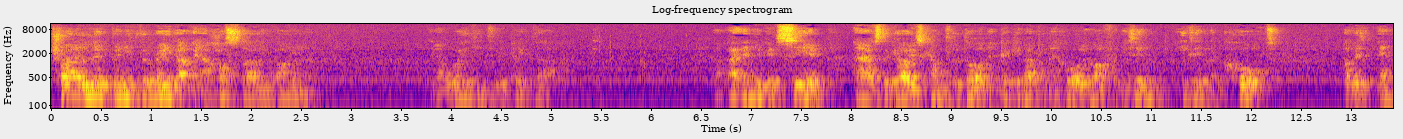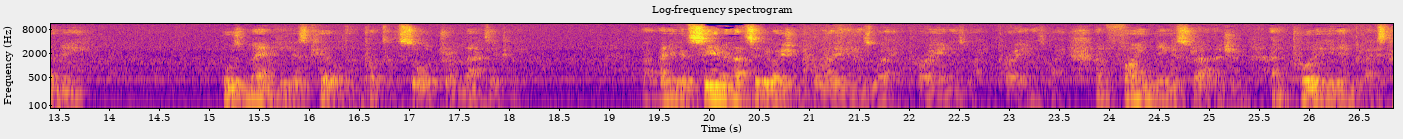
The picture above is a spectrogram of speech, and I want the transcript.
trying to live beneath the radar in a hostile environment, you know, waiting to be picked up. And you can see him as the guys come to the door and they pick him up and they haul him off, and he's in, he's in the court of his enemy, whose men he has killed and put to the sword dramatically. And you can see him in that situation praying his way, praying his way, praying his way, and finding a stratagem and putting it in place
